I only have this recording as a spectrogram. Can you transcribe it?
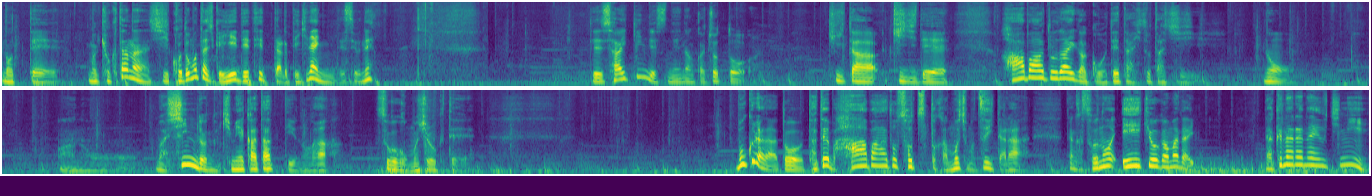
のってまあ、極端な話子供たちが家出てったらできないんですよね。で最近ですねなんかちょっと聞いた記事でハーバード大学を出た人たちのあの、まあ、進路の決め方っていうのがすごく面白くて僕らだと例えばハーバード卒とかもしもついたらなんかその影響がまだなくならないうちに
